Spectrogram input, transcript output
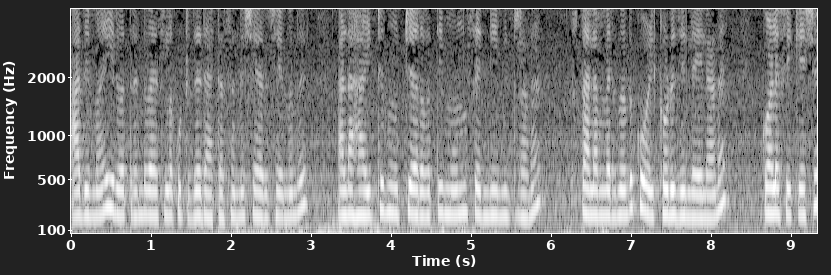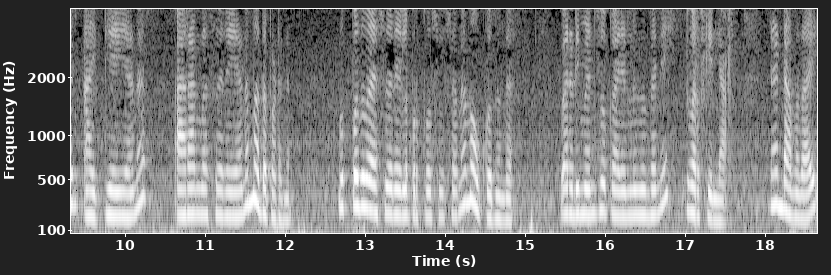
ആദ്യമായി ഇരുപത്തിരണ്ട് വയസ്സുള്ള കുട്ടിയുടെ ഡാറ്റാസാണ് ഷെയർ ചെയ്യുന്നത്. അയാളുടെ ഹൈറ്റ് നൂറ്റി അറുപത്തി മൂന്ന് സെന്റിമീറ്ററാണ് സ്ഥലം വരുന്നത് കോഴിക്കോട് ജില്ലയിലാണ്. ക്വാളിഫിക്കേഷൻ ഐ ടി ഐ ആണ്. ആറാം ക്ലാസ് വരെയാണ് മതപഠനം. മുപ്പത് വയസ്സ് വരെയുള്ള പ്രപ്പോസൽസാണ് നോക്കുന്നത്. വേറെ ഡിമാൻഡ്സോ കാര്യങ്ങളൊന്നും തന്നെ ഇവർക്കില്ല. രണ്ടാമതായി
